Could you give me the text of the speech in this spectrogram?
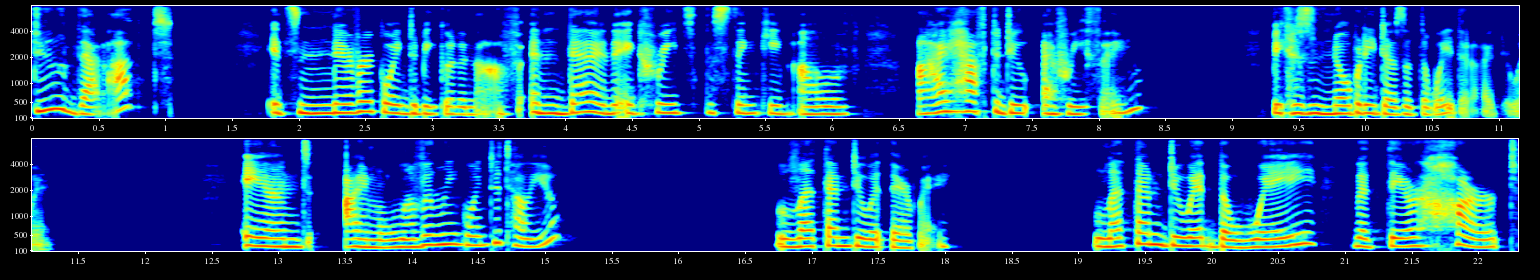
do that, it's never going to be good enough. And then it creates this thinking of, I have to do everything because nobody does it the way that I do it. And I'm lovingly going to tell you, let them do it their way. Let them do it the way that their heart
